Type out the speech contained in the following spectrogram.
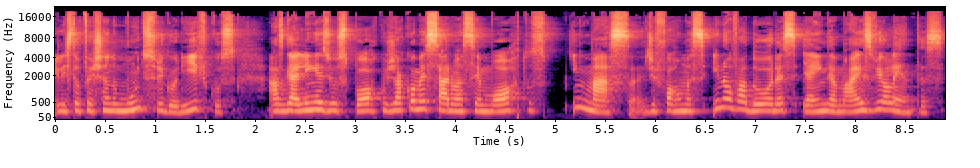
eles estão fechando muitos frigoríficos, as galinhas e os porcos já começaram a ser mortos em massa, de formas inovadoras e ainda mais violentas.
